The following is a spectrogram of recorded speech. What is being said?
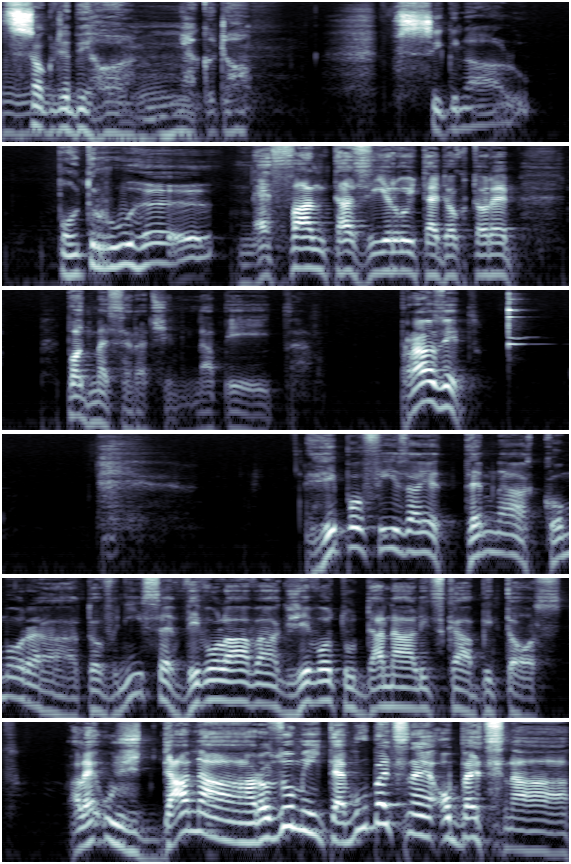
Co kdyby ho někdo v signálu po druhé? Nefantazírujte, doktore. Pojďme se radši napít. Prozit. Hypofýza je temná komora, to v ní se vyvolává k životu daná lidská bytost. Ale už daná, rozumíte, vůbec ne obecná.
